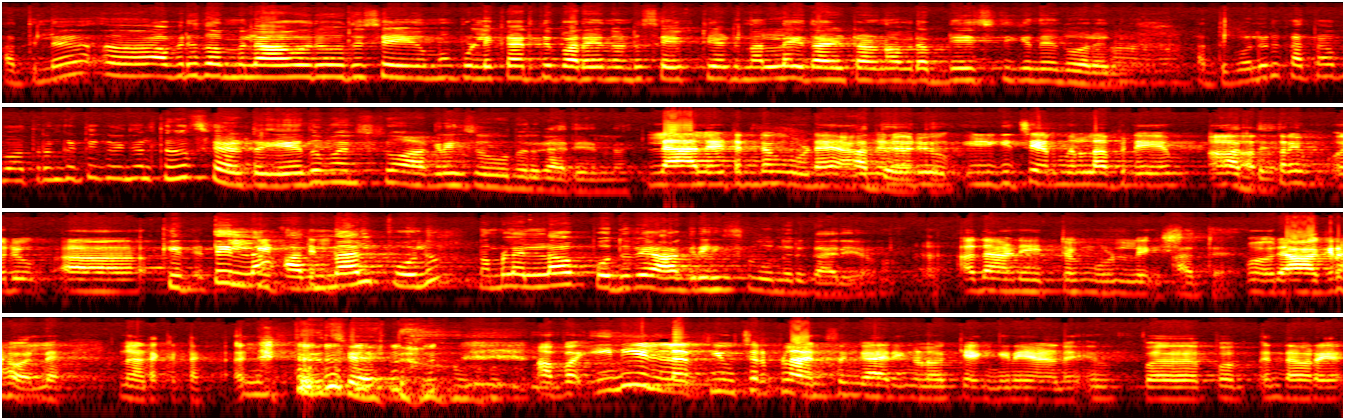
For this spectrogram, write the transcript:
അതിൽ അവർ തമ്മിൽ ആ ഒരു ഇത് ചെയ്യുമ്പോൾ പുള്ളിക്കാരത്തി പറയുന്നുണ്ട് സേഫ്റ്റി ആയിട്ട് നല്ല ഇതായിട്ടാണ് അവർ അഭിനയിച്ചിരിക്കുന്നതെന്ന് പറയുന്നത് അതുപോലെ ഒരു കഥാപാത്രം കിട്ടിക്കഴിഞ്ഞാൽ തീർച്ചയായിട്ടും ഏത് മനുഷ്യനും ആഗ്രഹിച്ചു പോകുന്ന ഒരു കാര്യമല്ലേ? ലാലേട്ടന്റെ കൂടെ ഒരു ഇഴുകിച്ചേർന്നുള്ള അഭിനയം അത്രയും ഒരു കിട്ടില്ല. എന്നാൽ പോലും നമ്മളെല്ലാം പൊതുവെ ആഗ്രഹിച്ചു പോകുന്ന ഒരു കാര്യമാണ്. അതാണ് ഏറ്റവും കൂടുതൽ ഒരു ഒരാഗ്രഹം അല്ലേ? നടക്കട്ടെ അല്ലേ? അപ്പൊ ഇനിയുള്ള ഫ്യൂച്ചർ പ്ലാൻസും കാര്യങ്ങളൊക്കെ എങ്ങനെയാണ്? ഇപ്പൊ ഇപ്പം എന്താ പറയാ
